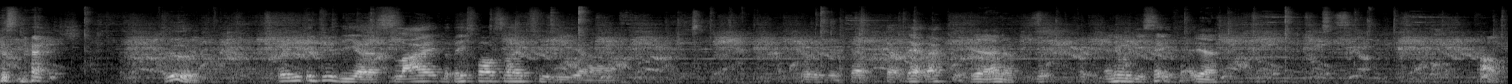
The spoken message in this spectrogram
this match. Ooh. But you could do the uh, slide, the baseball slide to the uh, what is it? That that that. Yeah, I know. And it would be safe, right? Yeah. Oh.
